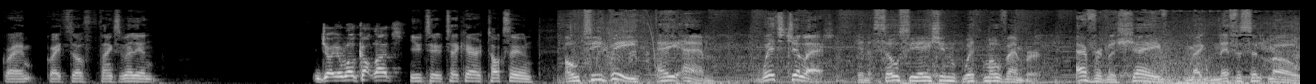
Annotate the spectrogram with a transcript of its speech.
Graham, great stuff. Thanks a million. Enjoy your World Cup, lads. You too. Take care. Talk soon. OTB AM with Gillette in association with Movember. Effortless shave, magnificent mo.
